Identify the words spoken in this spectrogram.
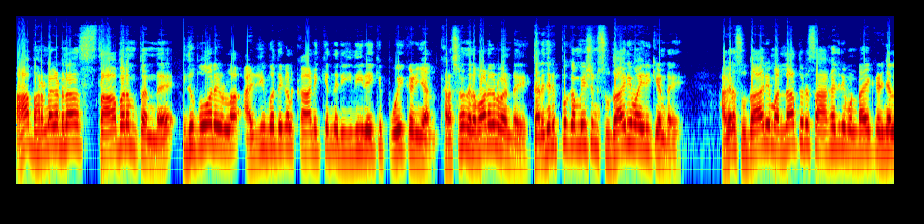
ആ ഭരണഘടനാ സ്ഥാപനം തന്നെ ഇതുപോലെയുള്ള അഴിമതികൾ കാണിക്കുന്ന രീതിയിലേക്ക് പോയി കഴിഞ്ഞാൽ കർശന നിലപാടുകൾ വേണ്ടേ? തെരഞ്ഞെടുപ്പ് കമ്മീഷൻ സുതാര്യമായിരിക്കണ്ടേ? അങ്ങനെ സുതാര്യമല്ലാത്തൊരു സാഹചര്യം ഉണ്ടായിക്കഴിഞ്ഞാൽ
